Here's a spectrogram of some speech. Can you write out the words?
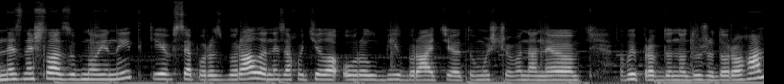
Не знайшла зубної нитки, все порозбирала, не захотіла Oral-B брати, тому що вона не виправдано дуже дорога.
